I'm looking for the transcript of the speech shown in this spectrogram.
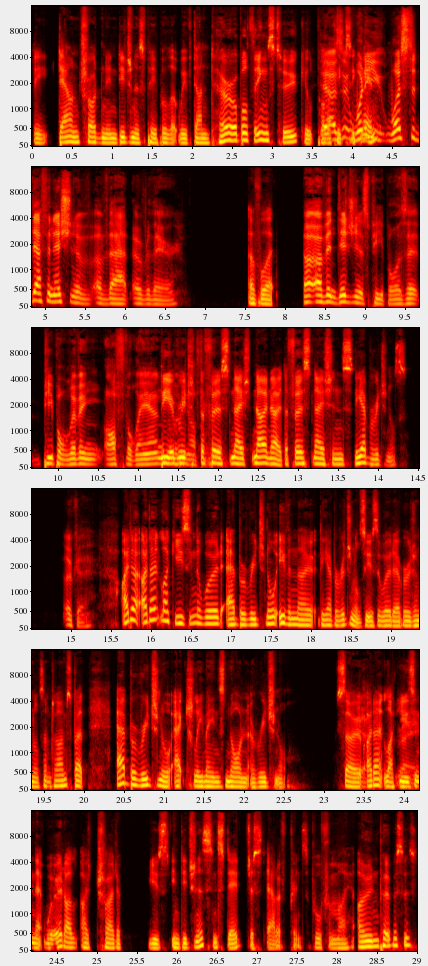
the downtrodden indigenous people that we've done terrible things to, Yeah, is politics it- what do you? What's the definition of, of that over there? of what Uh, of indigenous people? Is it people living off the land? the living orig- the? First Nation? No, no, the First Nations, the Aboriginals. Okay. I don't I don't like using the word Aboriginal, even though the Aboriginals use the word Aboriginal sometimes. But Aboriginal actually means non-original, so Yeah, I don't like using that word. I, I try to use Indigenous instead, just out of principle for my own purposes,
